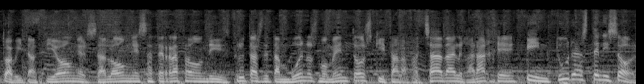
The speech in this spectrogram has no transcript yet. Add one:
Tu habitación, el salón, esa terraza donde disfrutas de tan buenos momentos, quizá la fachada, el garaje. Pinturas Tenisol.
